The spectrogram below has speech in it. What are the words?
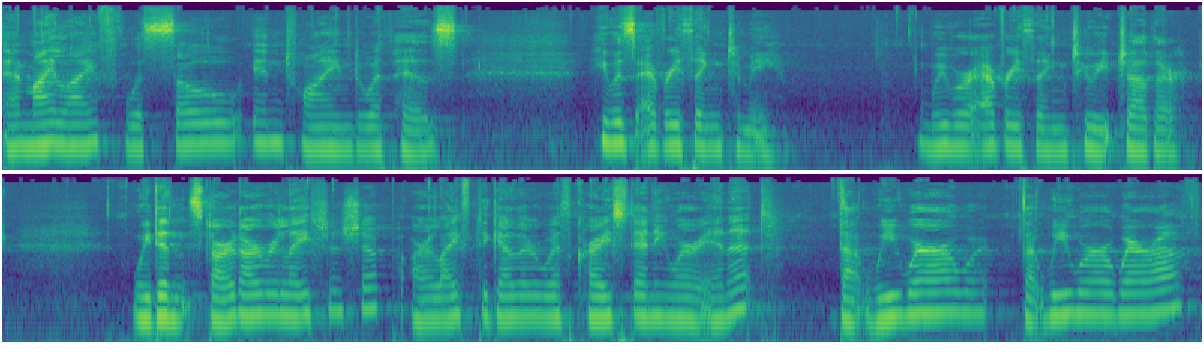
and my life was so entwined with his. He was everything to me. We were everything to each other. We didn't start our relationship, our life together with Christ anywhere in it that we were that we were aware of.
